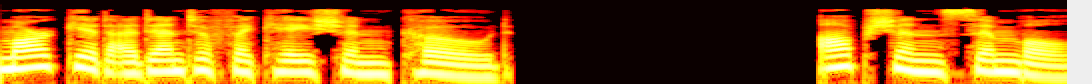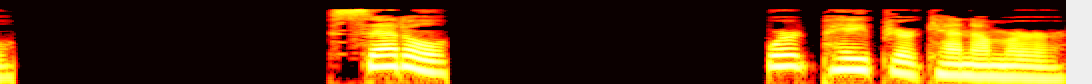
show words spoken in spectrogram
Market Identification Code Option symbol SEDOL Wertpapierkennnummer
